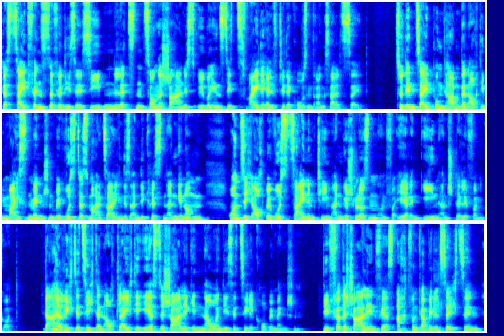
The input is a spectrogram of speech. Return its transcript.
Das Zeitfenster für diese sieben letzten Zornesschalen ist übrigens die zweite Hälfte der großen Drangsalzzeit. Zu dem Zeitpunkt haben dann auch die meisten Menschen bewusst das Mahlzeichen des Antichristen angenommen und sich auch bewusst seinem Team angeschlossen und verehren ihn anstelle von Gott. Daher richtet sich dann auch gleich die erste Schale genau an diese Zielgruppe Menschen. Die vierte Schale in Vers 8 von Kapitel 16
